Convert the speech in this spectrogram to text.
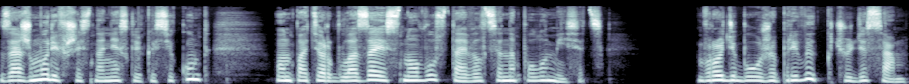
Зажмурившись на несколько секунд, он потер глаза и снова уставился на полумесяц. Вроде бы уже привык к чудесам,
